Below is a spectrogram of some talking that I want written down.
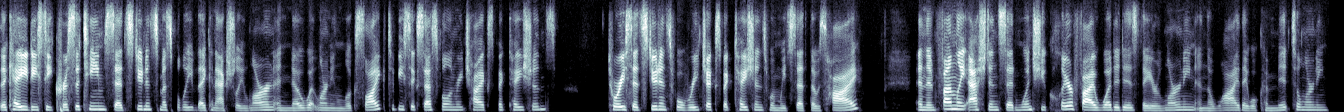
The KEDC CRISA team said students must believe they can actually learn and know what learning looks like to be successful and reach high expectations. Tori said students will reach expectations when we set those high. And then finally, Ashton said, once you clarify what it is they are learning and the why, they will commit to learning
